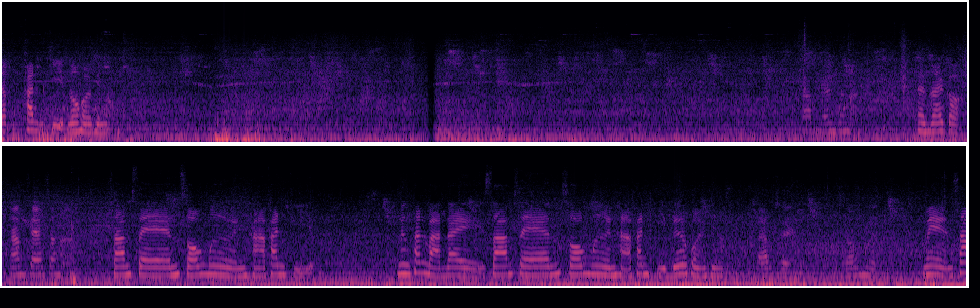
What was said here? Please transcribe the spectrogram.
จักพันกีบเน้องพ่อพี่น้องสามแสนสหะแต่ไรก็สามแสนสหะสามแสนสองหมื่นหาพันกีบ หนึ่งพันบาทได้สามแสนสองหมื่นหาพันกีบเด้อพ่อพี่น้องสามแสนสองหมื่นแม่นเศร้า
